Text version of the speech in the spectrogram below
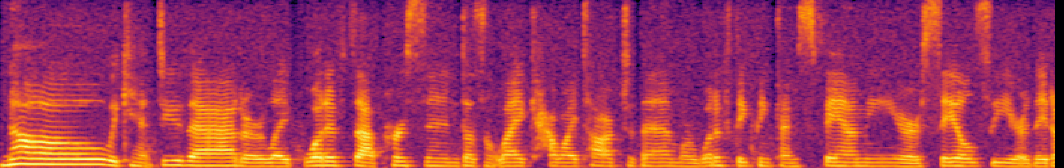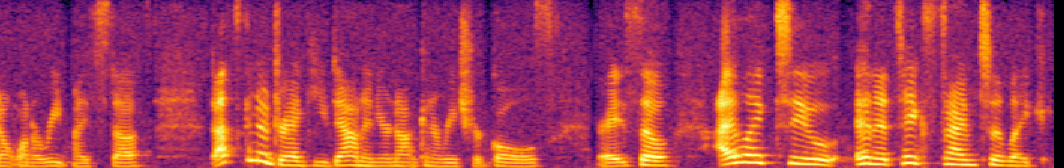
no we can't do that or like what if that person doesn't like how i talk to them? or what if they think i'm spammy or salesy or they don't want to read my stuff? that's going to drag you down and you're not going to reach your goals right? So i like to and it takes time to like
